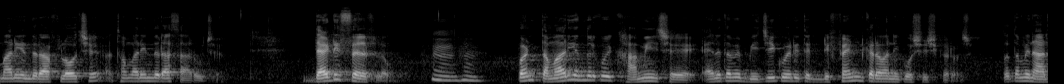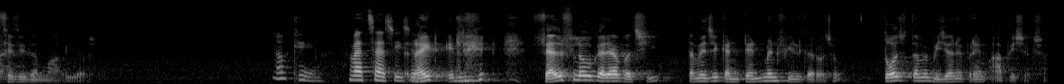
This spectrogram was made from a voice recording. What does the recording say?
મારી અંદર આ ફ્લો છે અથવા મારી અંદર આ સારું છે. દેટ ઇઝ સેલ્ફ લવ પણ તમારી અંદર કોઈ ખામી છે એને તમે બીજી કોઈ રીતે ડિફેન્ડ કરવાની કોશિશ કરો છો તો તમે નાર્સિસિઝમમાં આવી જાઓ છો. ઓકે વાત સાચી છે. રાઈટ એટલે સેલ્ફ લવ કર્યા પછી તમે જે કન્ટેન્ટમેન્ટ ફીલ કરો છો તો જ તમે બીજાને પ્રેમ આપી શકશો.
